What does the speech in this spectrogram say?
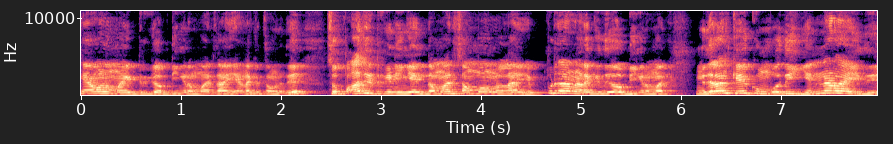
கேவலமாயிட்டு இருக்கு அப்படிங்கிற மாதிரி தான் எனக்கு தோணுது. ஸோ பார்த்துட்டு இருக்க நீங்கள் இந்த மாதிரி சம்பவங்கள்லாம் எப்படிடா நடக்குது அப்படிங்கிற மாதிரி. இதெல்லாம் கேட்கும்போது என்னடா இது?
